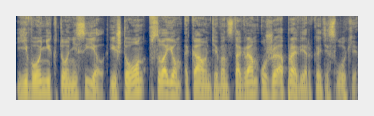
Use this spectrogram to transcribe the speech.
его никто не съел, и что он в своем аккаунте в Инстаграм уже опроверг эти слухи.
